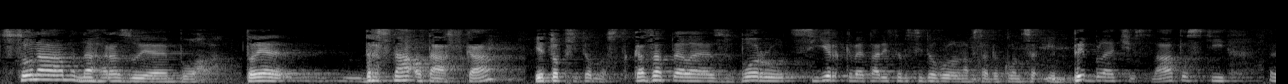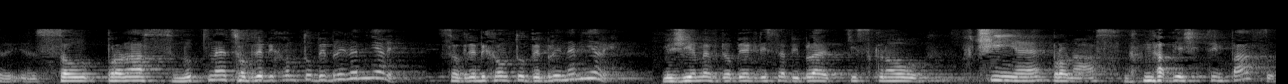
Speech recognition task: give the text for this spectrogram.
co nám nahrazuje Boha? To je drsná otázka, je to přítomnost kazatele, zboru, církve, tady jsem si dovolil napsat dokonce i Bible či svátosti, e, jsou pro nás nutné, co kdybychom tu Bibli neměli. Co kdybychom tu Bibli neměli. My žijeme v době, kdy se Bible tisknou v Číně pro nás na běžícím pásu.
